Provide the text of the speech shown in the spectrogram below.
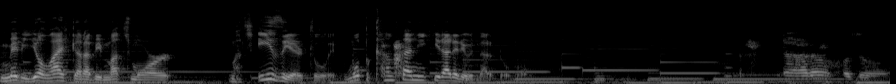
maybe your life gotta be much more, much easier to live. もっと簡単に生きられるようになると思う。なるほど。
